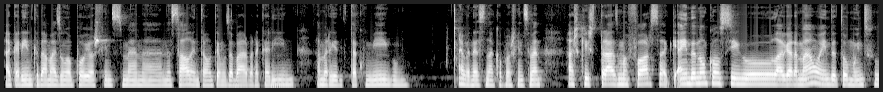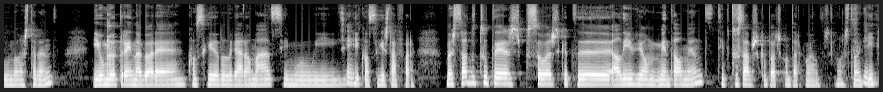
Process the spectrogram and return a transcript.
a Karine que dá mais um apoio aos fins de semana na sala, então temos a Bárbara, a Karine, a Margarida que está comigo, a Vanessa na Copa aos fins de semana acho que isto traz uma força que ainda não consigo largar a mão, ainda estou muito no restaurante. E o meu treino agora é conseguir ligar ao máximo e, e, conseguir estar fora. Mas só de tu teres pessoas que te aliviam mentalmente, tipo, tu sabes que podes contar com elas, elas estão Sim. aqui.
